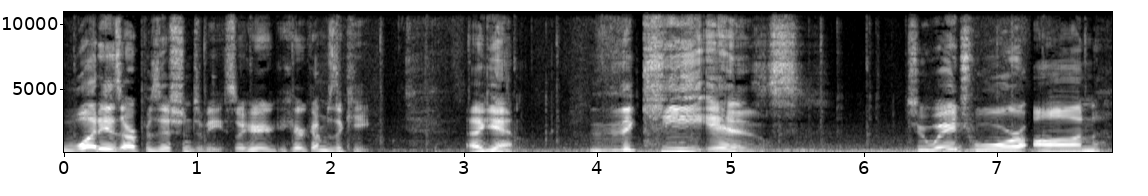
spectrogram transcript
what is our position to be? So here, here comes the key. Again, the key is to wage war on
